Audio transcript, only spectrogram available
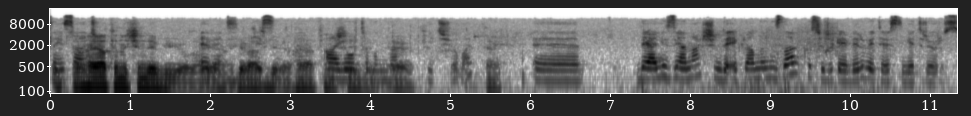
Selçuk. hayatın içinde büyüyorlar Evet, yani biraz kesinlikle. hayatın Aile ortamında Evet, yetişiyorlar. evet. Ee, değerli izleyenler şimdi ekranlarınızda Kız Çocuk Evleri VTR'sini getiriyoruz.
